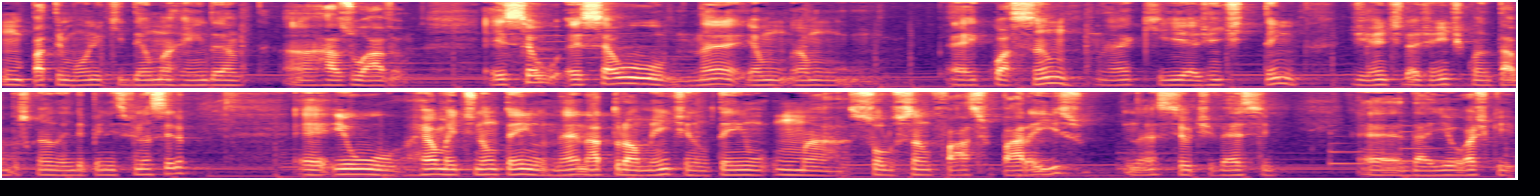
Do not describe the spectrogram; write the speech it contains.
um patrimônio que dê uma renda ah, razoável. Esse é o, esse é o, né? É um, é um é equação né, que a gente tem diante da gente quando está buscando a independência financeira. É, eu realmente não tenho, né, naturalmente, não tenho uma solução fácil para isso, né? Se eu tivesse, é, daí eu acho que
